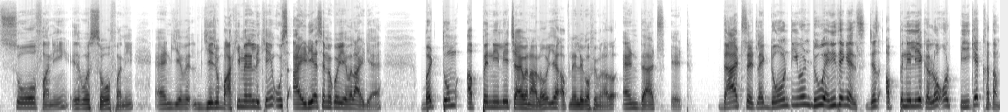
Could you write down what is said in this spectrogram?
so funny it was so funny and ये ये जो बाकी मैंने लिखे हैं, उस आइडिया से मेरे को ये वाला आइडिया है। बट तुम अपने लिए चाय बना लो, या अपने लिए कॉफ़ी बना लो and that's it that's it like don't even do anything else just अपने लिए कर लो और पी के ख़त्म।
